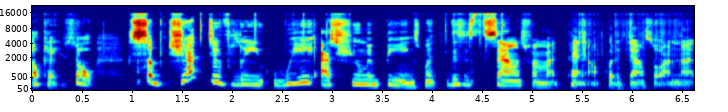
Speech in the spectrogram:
Okay, so subjectively, we as human beings, when this is sounds from my pen, I'll put it down so I'm not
